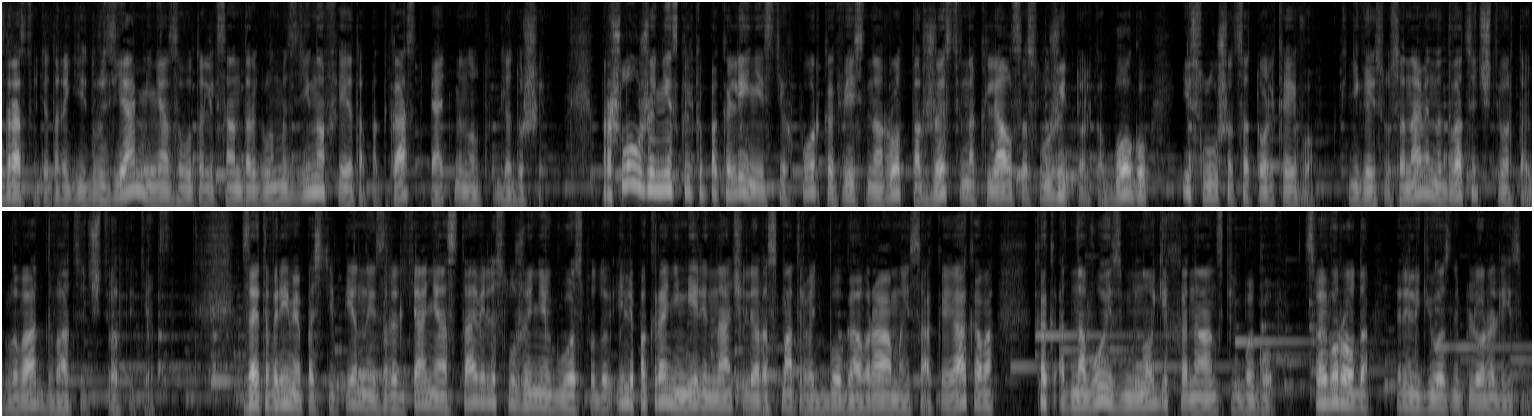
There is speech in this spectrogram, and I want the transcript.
Здравствуйте, дорогие друзья, меня зовут Александр Гламоздинов, и это подкаст «Пять минут для души». Прошло уже несколько поколений с тех пор, как весь народ торжественно клялся служить только Богу и слушаться только Его. Книга Иисуса Навина, 24 глава, 24 текст. За это время постепенно израильтяне оставили служение Господу или, по крайней мере, начали рассматривать Бога Авраама, Исаака и Иакова как одного из многих ханаанских богов – своего рода религиозный плюрализм.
